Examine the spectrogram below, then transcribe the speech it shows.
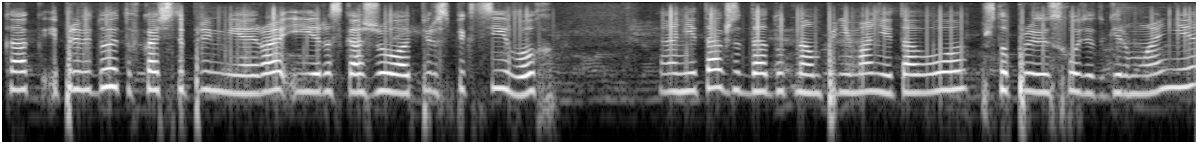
как и приведу это в качестве примера и расскажу о перспективах. Они также дадут нам понимание того, что происходит в Германии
